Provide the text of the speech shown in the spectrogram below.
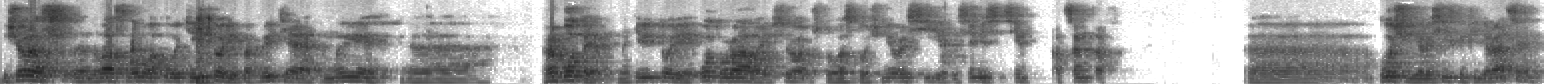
Еще раз э, два слова о территории покрытия. Мы э, работаем на территории от Урала и все, что восточнее в России. Это 77% э, площади Российской Федерации.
